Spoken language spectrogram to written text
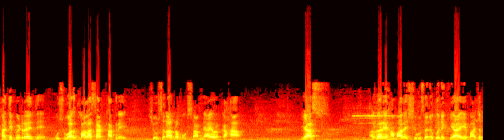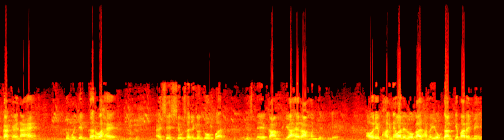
छाती पीट रहे थे, उस वक्त बाला साहब ठाकरे शिवसेना प्रमुख सामने आए और कहा यस। अगर ये हमारे शिव सैनिकों ने किया है, ये भाजपा का कहना है तो मुझे गर्व है ऐसे शिव सैनिकों के ऊपर जिसने ये काम किया है राम मंदिर के लिए। और ये भागने वाले लोग आज हमें योगदान के बारे में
